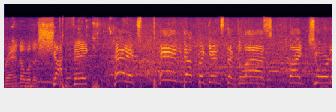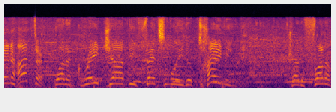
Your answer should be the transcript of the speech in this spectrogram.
Crandall with a shot fake, and it's pinned up against the glass by Jordan Hunter. What a great job defensively. The timing. Trying to front him.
